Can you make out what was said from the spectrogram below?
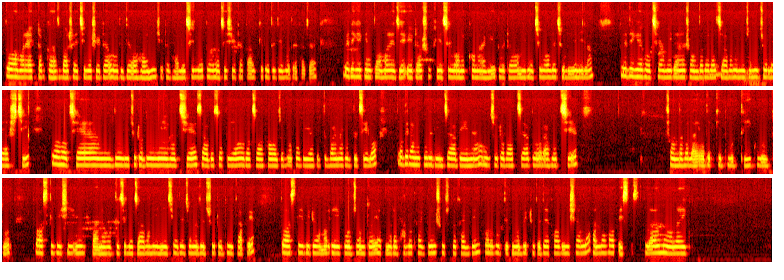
তো আমার একটা গাছ বাসায় ছিল, সেটা রোদে দেওয়া হয়নি, সেটা ভালো ছিল। তো হচ্ছে সেটা কালকে রোদে দেবো, দেখা যায় এদিকে কিন্তু আমার এই যে এটাও শুকিয়েছিল অনেকক্ষণ আগে, তো এটাও আমি হচ্ছে ওয়ালে চলিয়ে নিলাম। তো এদিকে হচ্ছে আমি সন্ধ্যাবেলা চা বানানোর জন্য চলে আসছি। তো হচ্ছে দুই ছোট দুই মেয়ে হচ্ছে সাউদা সাফিয়া ওরা চা খাওয়ার জন্য খুব ইয়া করতে, বায়না করতেছিল। ওদের আমি প্রতিদিন চা দিই না ছোট বাচ্চা, তো ওরা হচ্ছে সন্ধ্যাবেলায় ওদেরকে দুধ দিই, গরুর দুধ। তো আজকে বেশি বায়না করতেছিল, চা বানিয়ে নিয়েছি ওদের জন্য যে ছোট দুই কাপে। তো আজকের ভিডিও আমার এই পর্যন্তই। আপনারা ভালো থাকবেন, সুস্থ থাকবেন। পরবর্তী কোনো ভিডিওতে দেখা হবে ইনশাল্লাহ আল্লাহ হাফিজ। আসসালামু আলাইকুম।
